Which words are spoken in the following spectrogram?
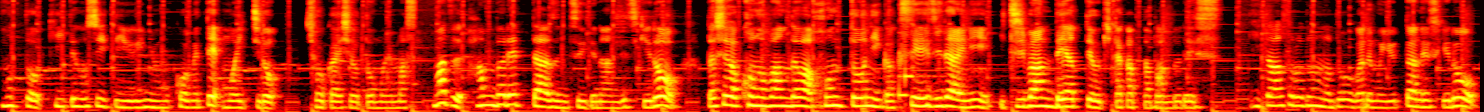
もっと聞いてほしいっていう意味も込めてもう一度紹介しようと思います。まず、ハンブレッダーズについてなんですけど、私はこのバンドは本当に学生時代に一番出会っておきたかったバンドです。ギターソロドンの動画でも言ったんですけど、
